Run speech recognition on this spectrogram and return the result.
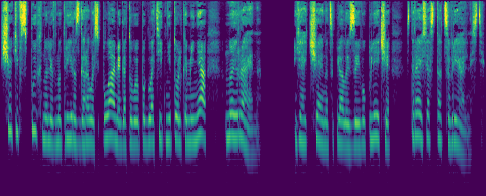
Щеки вспыхнули, внутри разгоралось пламя, готовое поглотить не только меня, но и Райана. Я отчаянно цеплялась за его плечи, стараясь остаться в реальности.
